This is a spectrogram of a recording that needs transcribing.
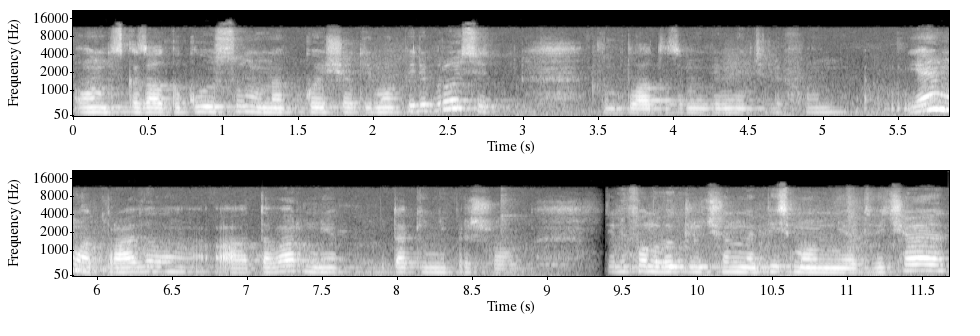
Он сказал, какую сумму на какой счет ему перебросить, там, плата за мобильный телефон. Я ему отправила, а товар мне так и не пришел. Телефон выключен, на письма он не отвечает.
